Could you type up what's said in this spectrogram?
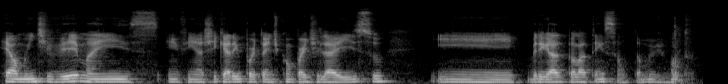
realmente ver, mas enfim, achei que era importante compartilhar isso. E obrigado pela atenção. Tamo junto.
